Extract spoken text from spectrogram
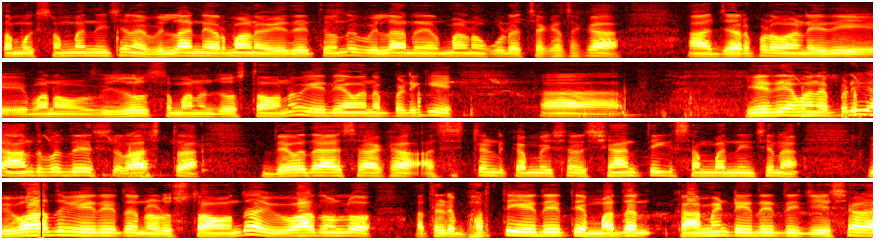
తమకు సంబంధించిన విల్లా నిర్మాణం ఏదైతే ఉందో విల్లా నిర్మాణం కూడా చకచక జరపడం అనేది మనం విజువల్స్ మనం చూస్తూ ఉన్నాం. ఏది ఏమైనప్పటికీ ఏది ఏమైనప్పటికీ ఆంధ్రప్రదేశ్ రాష్ట్ర దేవాదాయ శాఖ అసిస్టెంట్ కమిషనర్ శాంతికి సంబంధించిన వివాదం ఏదైతే నడుస్తూ ఉందో ఆ వివాదంలో అతడి భర్త ఏదైతే మదన్ కామెంట్ ఏదైతే చేశాడో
